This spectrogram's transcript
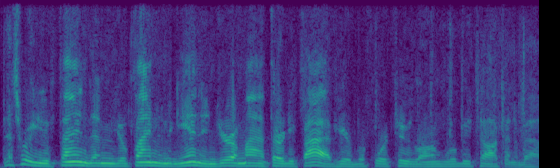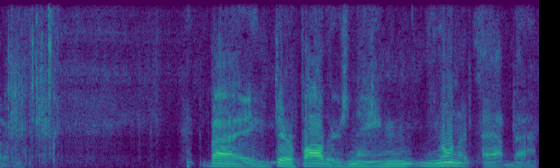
That's where you find them. You'll find them again in Jeremiah 35 here before too long. We'll be talking about them by their father's name, Jonadab.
